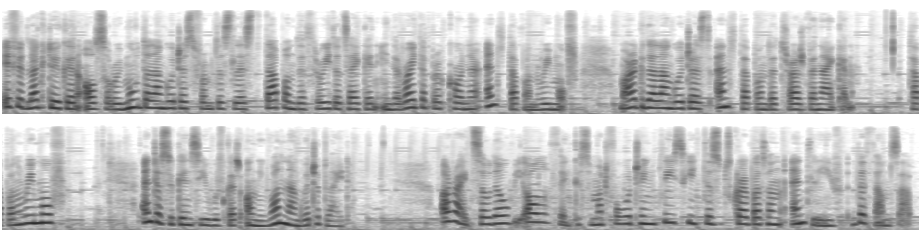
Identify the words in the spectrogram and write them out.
If you'd like to, you can also remove the languages from this list, tap on the three dots icon in the right upper corner and tap on remove. Mark the languages and tap on the trash bin icon. Tap on remove, and as you can see, we've got only one language applied. Alright, so that will be all. Thank you so much for watching. Please hit the subscribe button and leave the thumbs up.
